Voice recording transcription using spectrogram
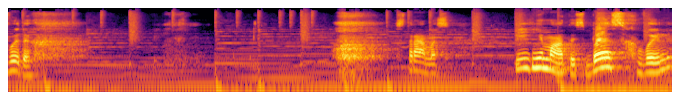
видих. Стараємось підніматись без хвиль,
